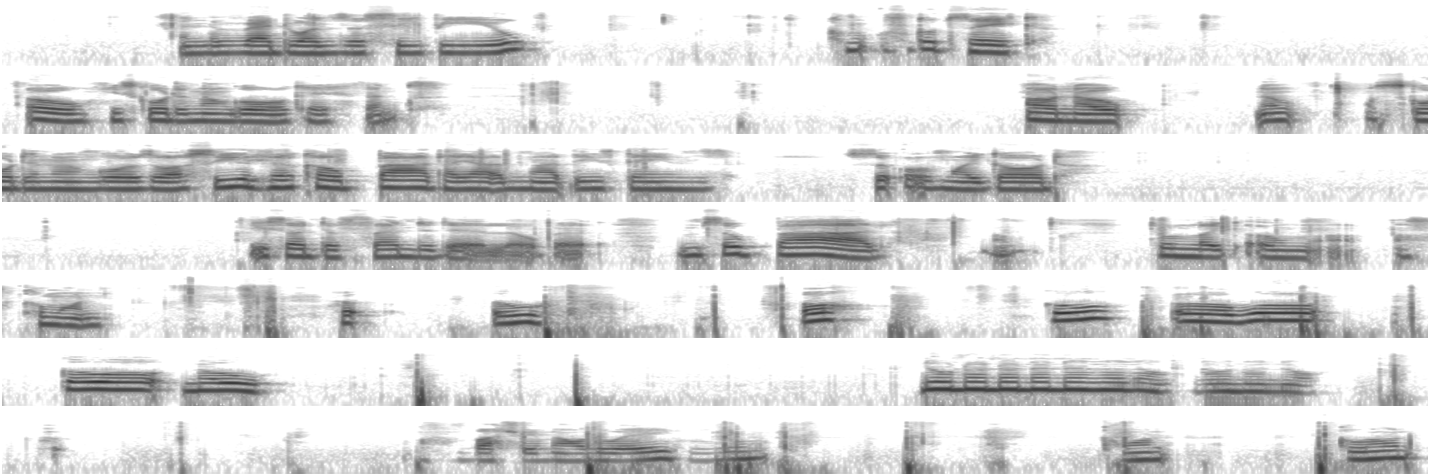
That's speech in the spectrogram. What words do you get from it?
and the red one's a CPU come on, for God's sake. Oh he scored an own goal. Okay thanks. Oh no. No I scored an own goal as well. See look how bad I am at these games so, oh my god. At least I defended it a little bit. I'm so bad. I don't like, um, uh, come on. Oh. Oh. Go. Oh, what? Go. No. No, no, no, no, no, no, no, no, no, no. Bash him out of the way. Come on. Come on.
